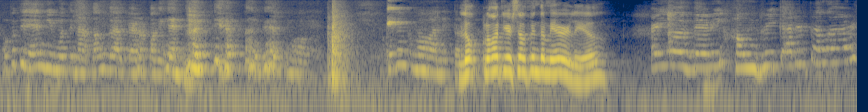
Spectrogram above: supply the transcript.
O pati yan, hindi mo tinatanggal, pero pag headband, tinatanggal mo. Kailan gumawa nito? Look, look at yourself in the mirror, Lil. Are you a very hungry caterpillar?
